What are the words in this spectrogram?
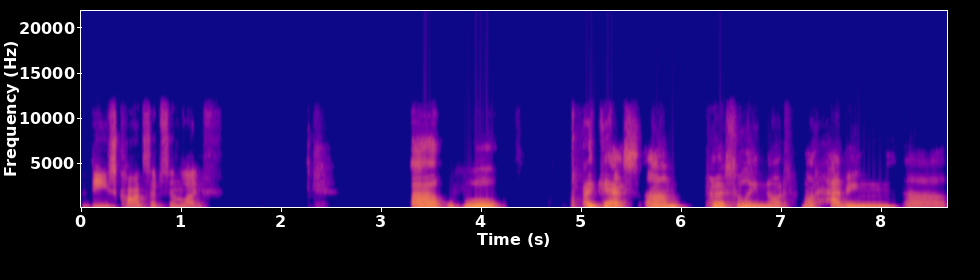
these concepts in life. Uh, well, I guess um, personally, not not having uh,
